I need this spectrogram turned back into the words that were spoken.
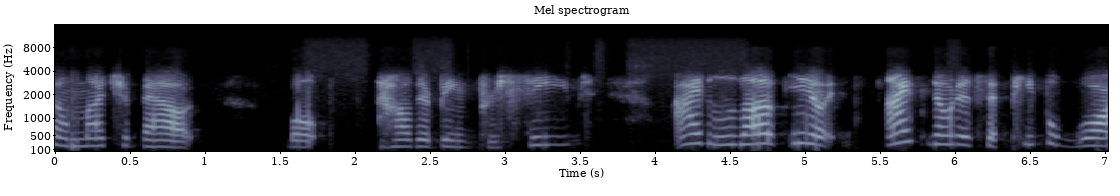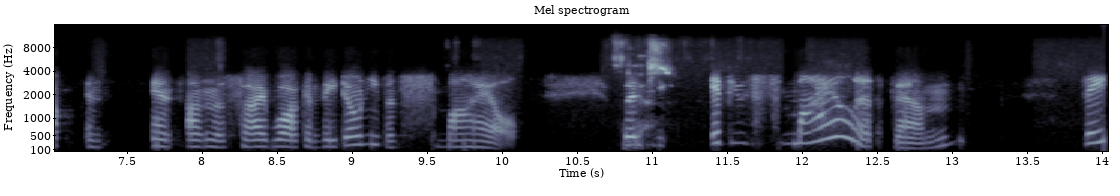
so much about, well, how they're being perceived. I love, you know, I've noticed that people walk and, and on the sidewalk and they don't even smile. But yes. if you smile at them, they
